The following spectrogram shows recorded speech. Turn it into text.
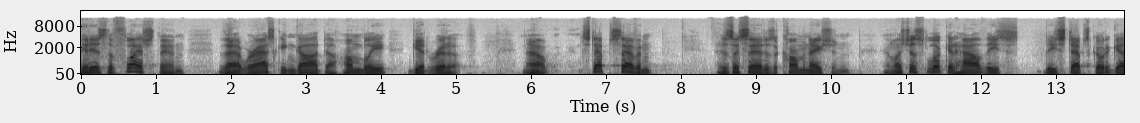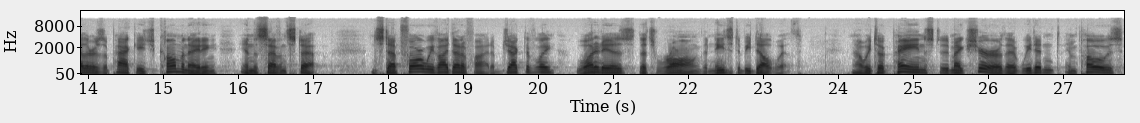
It is the flesh, then, that we're asking God to humbly get rid of. Now, step seven, as I said, is a culmination. And let's just look at how these, these steps go together as a package, culminating in the seventh step. In step four, we've identified objectively what it is that's wrong that needs to be dealt with. Now, we took pains to make sure that we didn't impose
